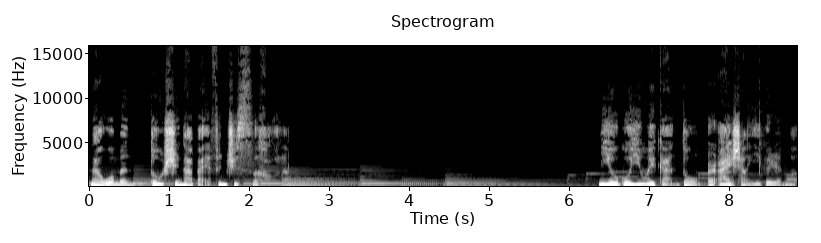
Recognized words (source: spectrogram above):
那我们都是那百分之四好了。你有过因为感动而爱上一个人吗？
